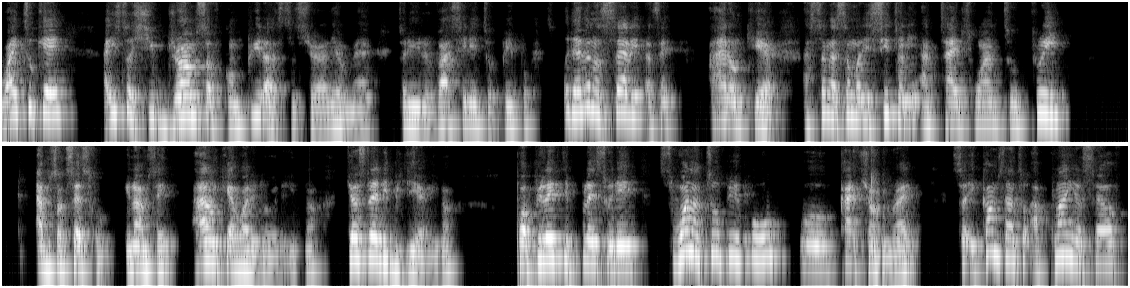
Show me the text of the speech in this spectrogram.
Y2K, I used to ship drums of computers to Sierra Leone, man, to the university, to people. But they're to sell it. I say, I don't care. As long as somebody sits on it and types one, two, three, I'm successful. You know what I'm saying? I don't care what they do you know? Just let it be there, you know? populate the place with it. So one or two people will catch on, right? So it comes down to applying yourself.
